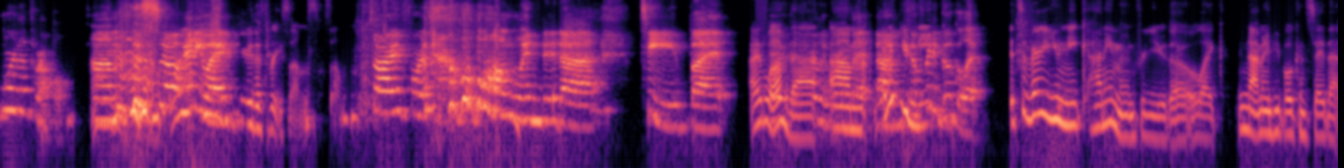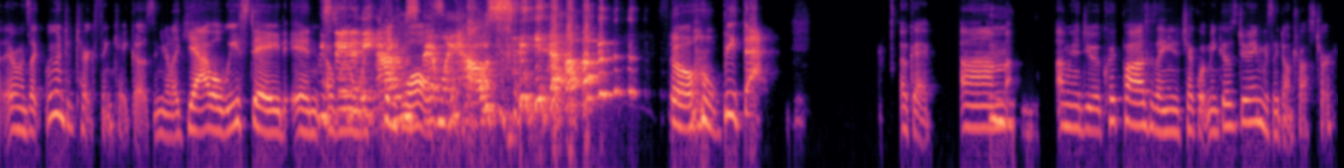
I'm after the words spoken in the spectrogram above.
We're in a throuple. Um, so anyway, do the threesomes. So sorry for the long-winded uh, tea, but I love that. really um, it. what Um, a feel free to Google it. it's a very unique honeymoon for you though. Like not many people can say that. Everyone's like, we went to Turks and Caicos, and you're like, yeah, well, we stayed in We a stayed in the Adams walls. family house. yeah. So beat that. Okay. Um, Mm-hmm. I'm gonna do a quick pause because I need to check what Miko's doing because I don't trust her.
